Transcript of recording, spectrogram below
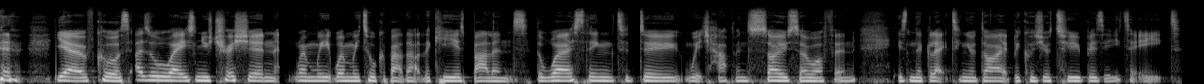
yeah, of course. As always, nutrition. When we when we talk about that, the key is balance. The worst thing to do, which happens so so often, is neglecting your diet because you're too busy to eat.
